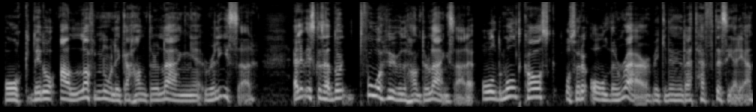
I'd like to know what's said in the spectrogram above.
Och det är då alla från olika Hunter Lang-releaser. Eller vi ska säga, de, två huvud Hunter Langs är det. Old Malt Cask och så är det Old and Rare, vilket är en rätt häftig serie.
